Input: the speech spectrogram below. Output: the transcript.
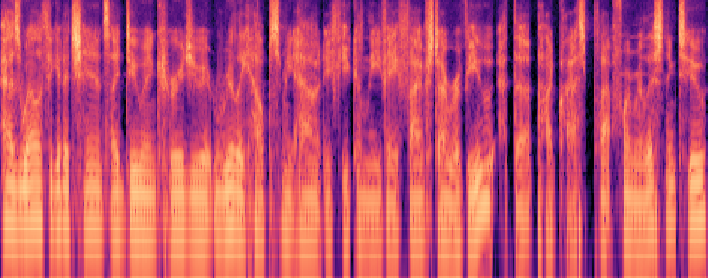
As well, if you get a chance, I do encourage you. It really helps me out if you can leave a five star review at the podcast platform you're listening to,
